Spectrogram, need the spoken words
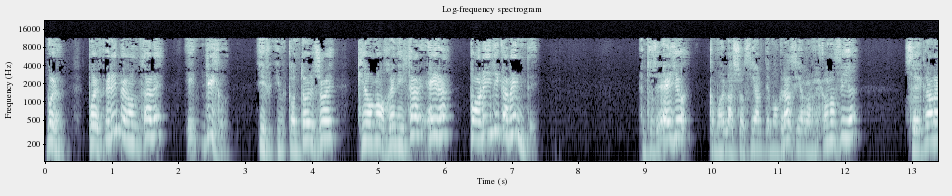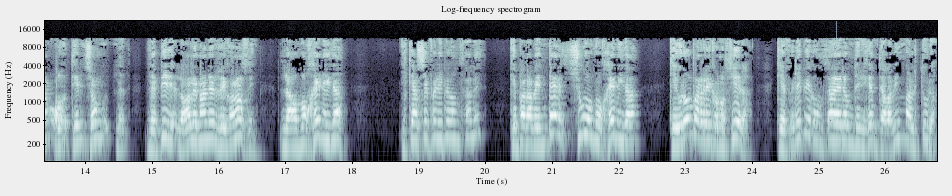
Bueno, pues Felipe González dijo, y, con todo el PSOE, que homogenizar era políticamente. Entonces ellos, como la socialdemocracia lo reconocía, se declaran, o son, le, pide, los alemanes reconocen la homogeneidad. ¿Y qué hace Felipe González? que para vender su homogeneidad, que Europa reconociera que Felipe González era un dirigente a la misma altura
